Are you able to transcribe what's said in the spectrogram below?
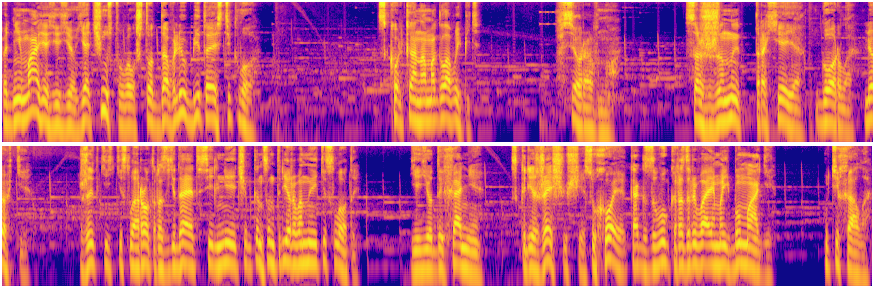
Поднимая ее, я чувствовал, что давлю битое стекло. Сколько она могла выпить? Все равно. Сожжены трахея, горло, легкие. Жидкий кислород разъедает сильнее, чем концентрированные кислоты. Ее дыхание скрежещущее, сухое, как звук разрываемой бумаги. Утихало.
